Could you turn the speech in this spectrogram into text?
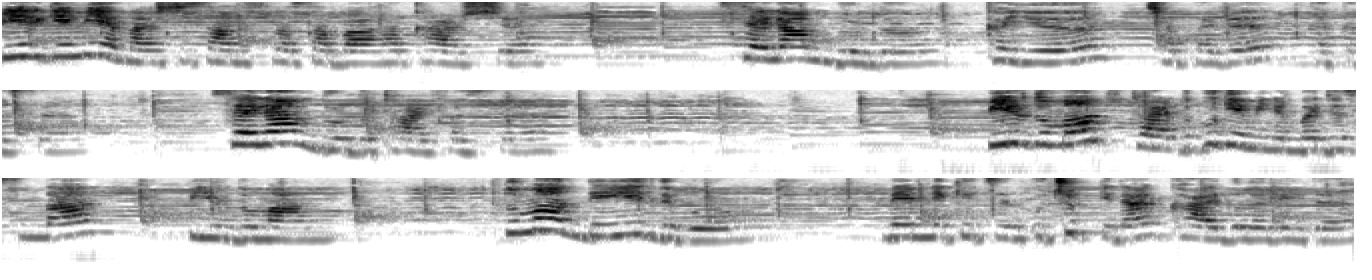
Bir gemi yanaştı Samsun'a sabaha karşı. Selam durdu kayığı, çaparı, takası. Selam durdu tayfası. Bir duman tutardı bu geminin bacasından, bir duman. Duman değildi bu. Memleketin uçup giden kaygılarıydı.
